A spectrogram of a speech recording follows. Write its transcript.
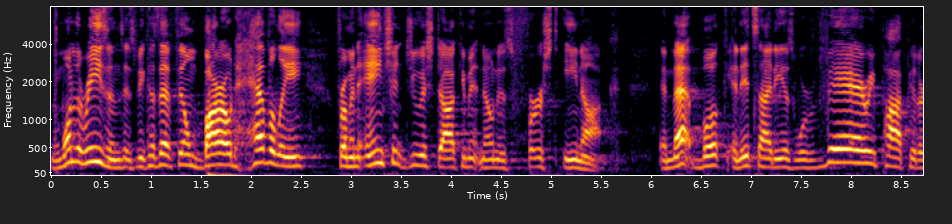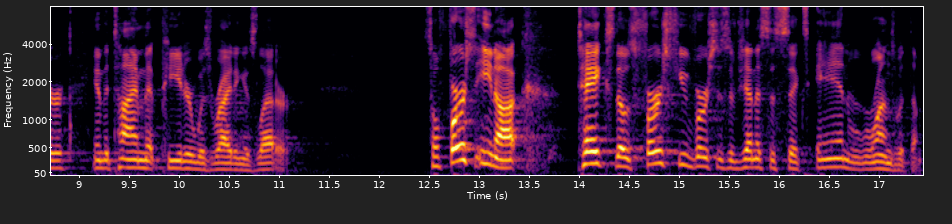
And one of the reasons is because that film borrowed heavily from an ancient Jewish document known as First Enoch. And that book and its ideas were very popular in the time that Peter was writing his letter. So, First Enoch takes those first few verses of Genesis 6 and runs with them.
